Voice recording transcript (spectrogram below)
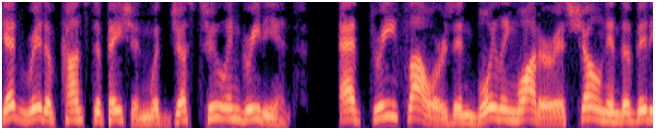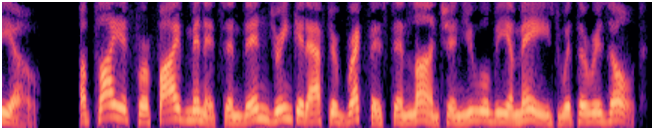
Get rid of constipation with just two ingredients. Add 3 flowers in boiling water as shown in the video. Apply it for 5 minutes and then drink it after breakfast and lunch and you will be amazed with the result.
